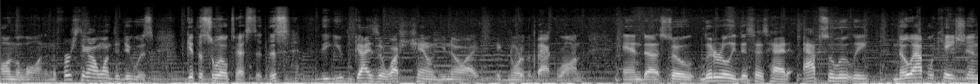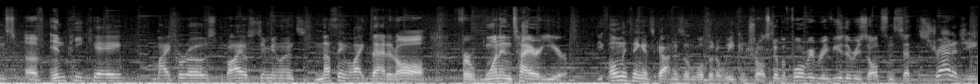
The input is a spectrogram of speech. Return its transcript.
on the lawn. And the first thing I wanted to do was get the soil tested. This, you guys that watch the channel, you know I ignore the back lawn. And uh, so literally this has had absolutely no applications of NPK, micros, biostimulants, nothing like that at all for one entire year. The only thing it's gotten is a little bit of weed control. So before we review the results and set the strategy,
